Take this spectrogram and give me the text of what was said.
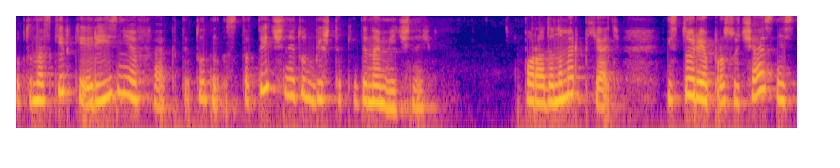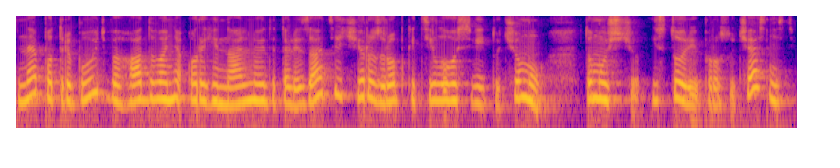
Тобто наскільки різні ефекти. Тут статичний, тут більш такий динамічний. Порада номер 5. Історія про сучасність не потребують вигадування оригінальної деталізації чи розробки цілого світу. Чому? Тому що історії про сучасність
